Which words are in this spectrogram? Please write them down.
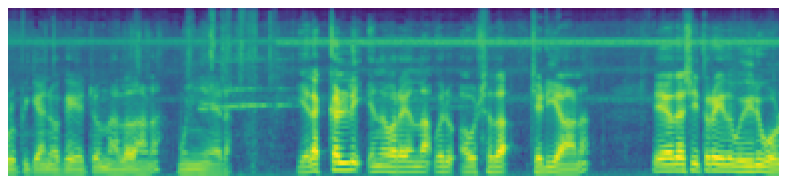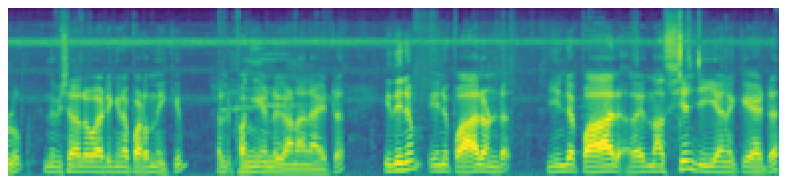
കുളിപ്പിക്കാനും ഒക്കെ ഏറ്റവും നല്ലതാണ് മുഞ്ഞയില. ഇലക്കള്ളി എന്ന് പറയുന്ന ഒരു ഔഷധ ചെടിയാണ്. ഏകദേശം ഇത്ര ഇത് ഉയരുകയുള്ളൂ ഇന്ന് വിശാലമായിട്ട് ഇങ്ങനെ പടം നിൽക്കും. ഭംഗിയുണ്ട് കാണാനായിട്ട്. ഇതിനും ഇതിന് പാലുണ്ട്. ഇതിന്റെ പാൽ അതായത് നസ്യം ചെയ്യാനൊക്കെ ആയിട്ട്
